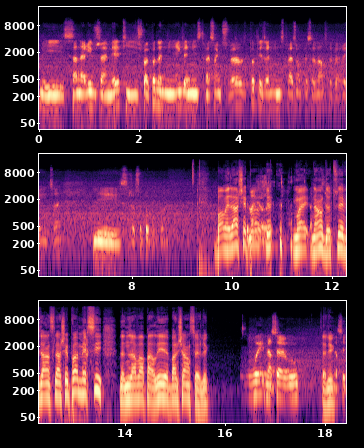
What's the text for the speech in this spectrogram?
mais ça n'arrive jamais. Puis je parle pas de l'administration actuelle, toutes les administrations précédentes, c'était pareil, tu sais. Les, je sais pas pourquoi. Bon, mais lâchez pas. ouais, non, de toute évidence, lâchez pas. Merci de nous avoir parlé. Bonne chance, Luc. Oui, merci à vous. Salut. Merci.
